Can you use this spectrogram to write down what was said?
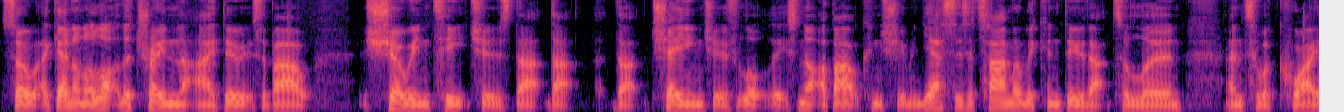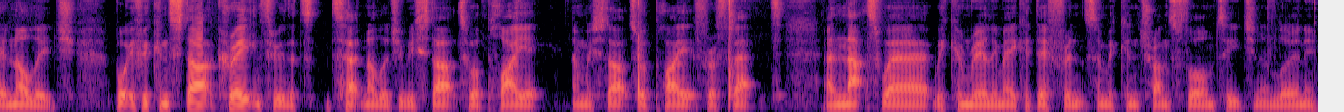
So again, on a lot of the training that I do, it's about showing teachers that that that change of look it's not about consuming yes there's a time where we can do that to learn and to acquire knowledge but if we can start creating through the t- technology we start to apply it and we start to apply it for effect and that's where we can really make a difference and we can transform teaching and learning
